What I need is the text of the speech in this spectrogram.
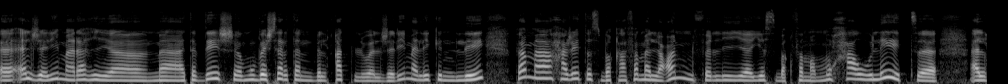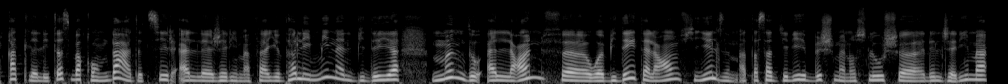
آه، الجريمة راهي آه، ما تبداش مباشرة بالقتل والجريمة لكن ليه فما حاجات تسبقها. فما العنف اللي يسبق فما محاولات القتل اللي تسبق ومن بعد تصير الجريمة. فيظهر لي من البداية منذ العنف وبداية العنف يلزم التصدي ليه باش ما نوصلوش آه، للجريمة.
